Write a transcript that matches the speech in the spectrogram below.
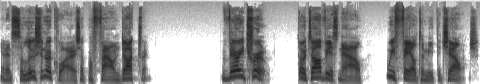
and its solution requires a profound doctrine. Very true, though it's obvious now we failed to meet the challenge.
